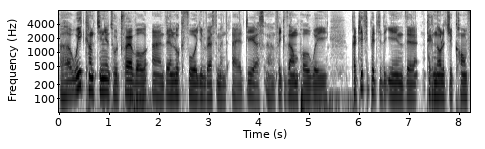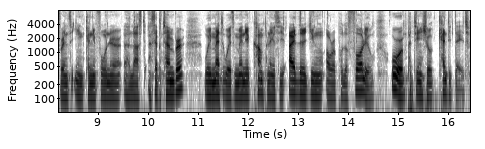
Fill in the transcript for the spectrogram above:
Uh, we continue to travel and then look for investment ideas. Uh, for example, we participated in the technology conference in California uh, last September. We met with many companies either in our portfolio or potential candidate.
